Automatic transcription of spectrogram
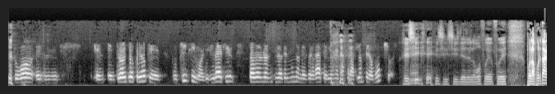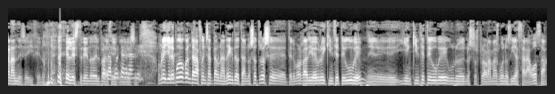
estuvo, entró yo creo que muchísimos, iba a decir todos los, del mundo, no es verdad, sería una exageración, pero muchos. Sí, sí, sí, sí, desde luego fue, fue por la puerta grande, se dice, ¿no? el estreno del Palacio de Congresos. Hombre, yo le puedo contar a Fuensanta una anécdota. Nosotros eh, tenemos Radio Ebro y 15TV, eh, y en 15TV, uno de nuestros programas, Buenos Días Zaragoza,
